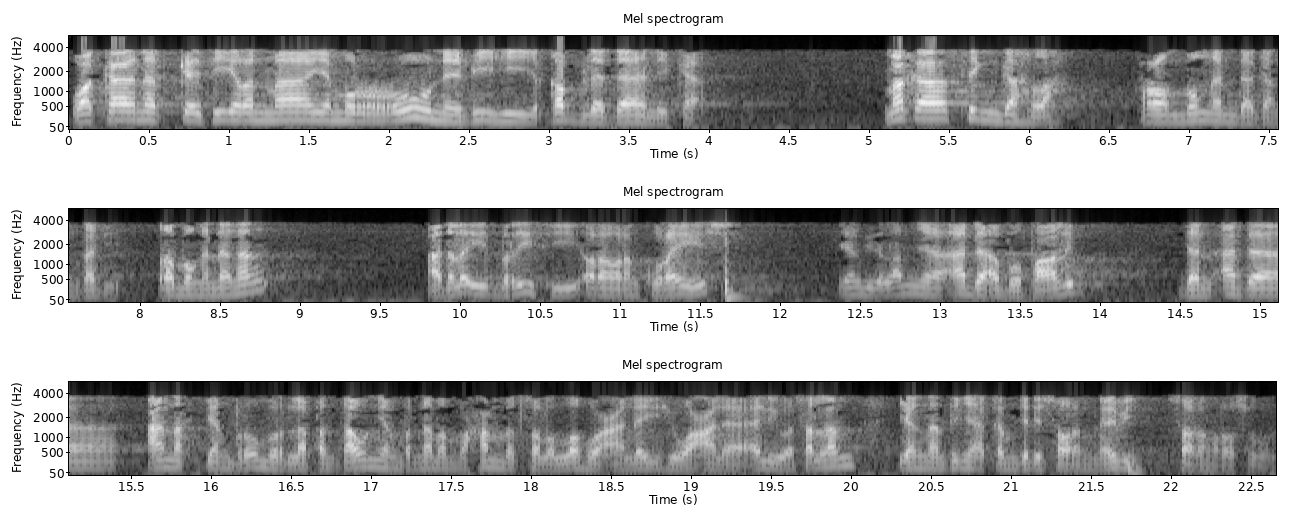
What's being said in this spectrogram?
wa kanat katsiran ma yamurruna bihi qabla dhalika. Maka singgahlah rombongan dagang tadi. Rombongan dagang adalah berisi orang-orang Quraisy yang di dalamnya ada Abu Talib dan ada anak yang berumur 8 tahun yang bernama Muhammad sallallahu alaihi wa ala alihi wasallam yang nantinya akan menjadi seorang nabi, seorang rasul.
